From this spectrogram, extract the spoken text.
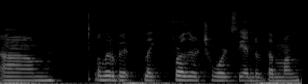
um, a little bit like further towards the end of the month.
